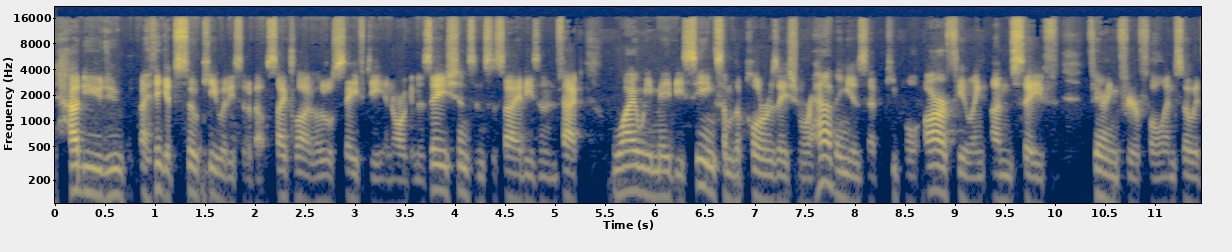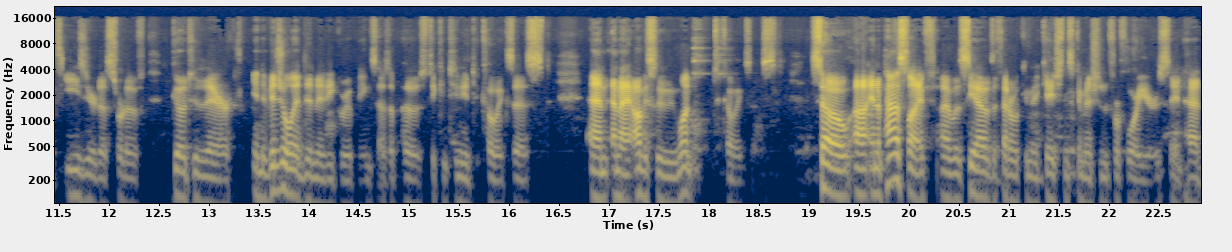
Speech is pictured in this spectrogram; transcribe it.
how do you do i think it's so key what he said about psychological safety in organizations and societies and in fact why we may be seeing some of the polarization we're having is that people are feeling unsafe fearing fearful and so it's easier to sort of go to their individual identity groupings as opposed to continue to coexist and and i obviously we want to coexist so, uh, in a past life, I was CEO of the Federal Communications Commission for four years. They'd had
